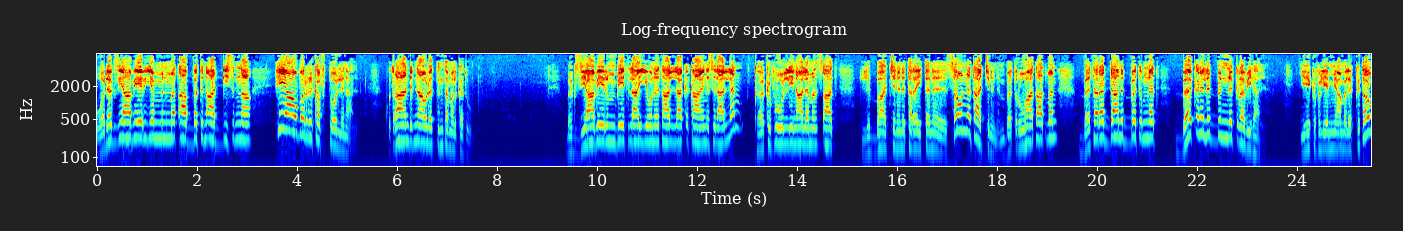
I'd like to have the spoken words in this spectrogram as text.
ወደ እግዚአብሔር የምንመጣበትን አዲስና ሕያው በር ከፍቶልናል። ቁጥር አንድና ሁለትን ተመልከቱ። በእግዚአብሔርም ቤት ላይ የሆነ ታላቅ ካህን ስላለን ከክፉ ሕሊና ለመንጻት ልባችንን ተረይተን ሰውነታችንንም በጥሩ ውሃ ታጥበን በተረዳንበት እምነት በቅን ልብ እንቅረብ ይላል። ይህ ክፍል የሚያመለክተው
